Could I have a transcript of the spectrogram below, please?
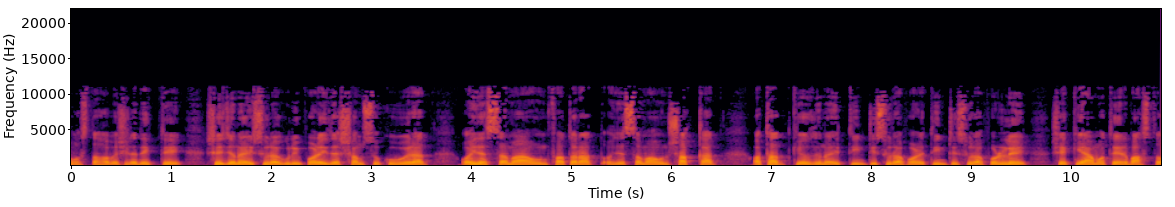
অবস্থা হবে সেটা দেখতে সেই জন্য এই সুরাগুলি পড়ে যে শামসু কুবেরাত ওইজাস সামাউন ফতরাত ওইজাস সামাউন সাক্কাত অর্থাৎ কেউ যেন এই তিনটি সুরা পড়ে, তিনটি সুরা পড়লে সে কেয়ামতের বাস্তব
